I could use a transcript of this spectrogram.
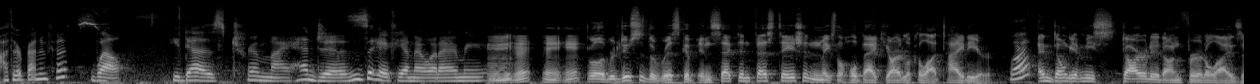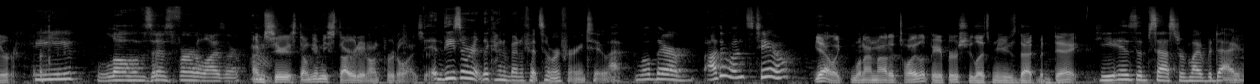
other benefits? well, he does trim my hedges, if you know what I mean. Mm-hmm, mm-hmm. Well, it reduces the risk of insect infestation and makes the whole backyard look a lot tidier. What? And don't get me started on fertilizer. He loves his fertilizer. I'm serious, don't get me started on fertilizer. These aren't the kind of benefits I'm referring to. Well, there are other ones too. Yeah, like when I'm out of toilet paper, she lets me use that bidet. He is obsessed with my bidet.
